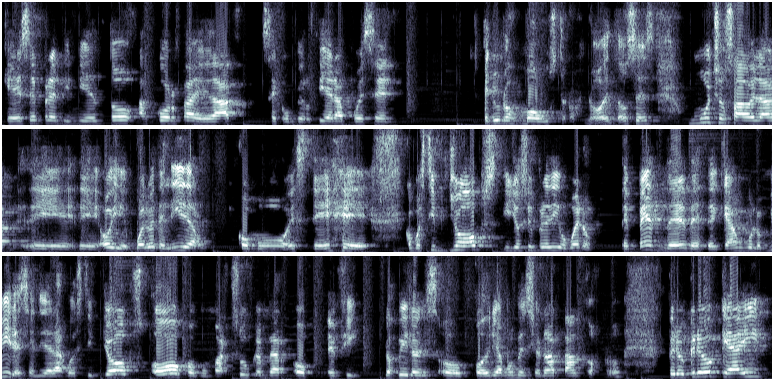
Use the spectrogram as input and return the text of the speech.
que ese emprendimiento a corta edad se convirtiera pues en, unos monstruos, ¿no? Entonces, muchos hablan de, de, oye, vuélvete líder, como, este, como Steve Jobs, y yo siempre digo, bueno, depende desde qué ángulo mires el liderazgo de Steve Jobs o como Mark Zuckerberg o, en fin, los Beatles o podríamos mencionar tantos, ¿no? Pero creo que hay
